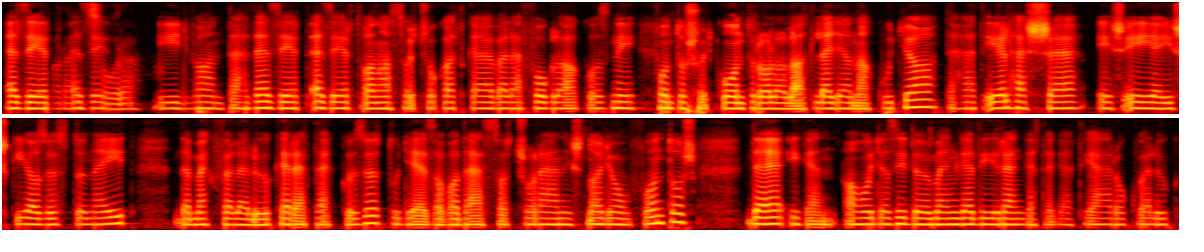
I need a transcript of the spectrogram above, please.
ezért, ezért így van, tehát ezért, ezért van az, hogy sokat kell vele foglalkozni. Fontos, hogy kontroll alatt legyen a kutya, tehát élhesse és élje is ki az ösztöneit, de megfelelő keretek között, ugye ez a vadászat során is nagyon fontos, de igen, ahogy az időm engedi, rengeteget járok velük,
